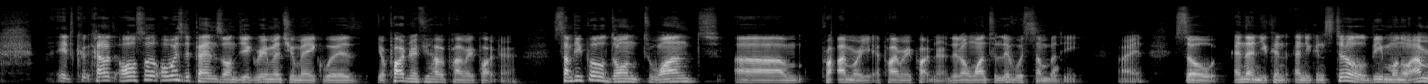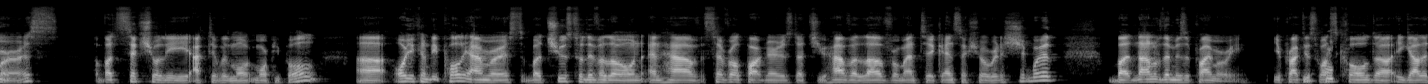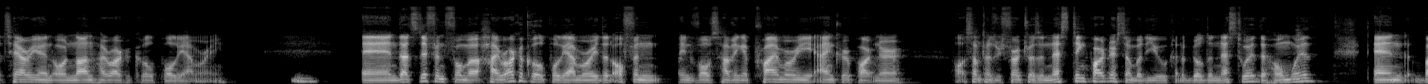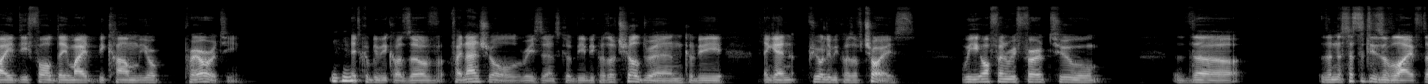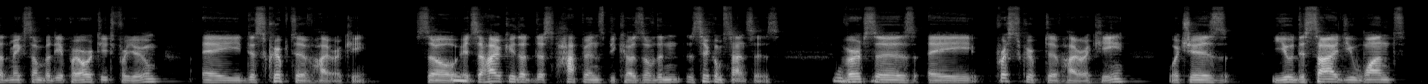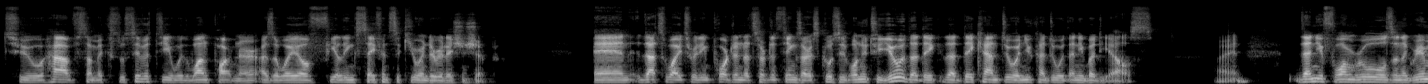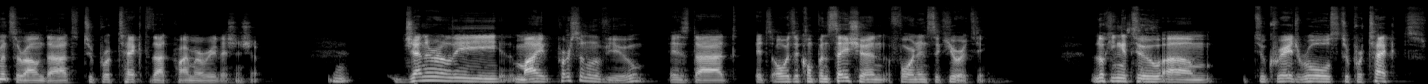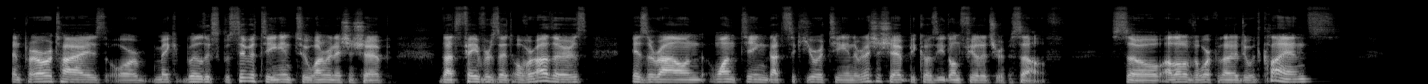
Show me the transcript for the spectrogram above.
it kind of also always depends on the agreement you make with your partner if you have a primary partner. Some people don't want um, primary a primary partner. They don't want to live with somebody, right? So and then you can and you can still be monoamorous but sexually active with more, more people. Uh, or you can be polyamorous, but choose to live alone and have several partners that you have a love, romantic, and sexual relationship with, but none of them is a primary. You practice what's called uh, egalitarian or non-hierarchical polyamory. Mm. And that's different from a hierarchical polyamory that often involves having a primary anchor partner, sometimes referred to as a nesting partner, somebody you kind of build a nest with, a home with. And by default, they might become your priority. Mm-hmm. It could be because of financial reasons, could be because of children, could be again purely because of choice. We often refer to the the necessities of life that make somebody a priority for you a descriptive hierarchy. So mm-hmm. it's a hierarchy that just happens because of the, the circumstances mm-hmm. versus a prescriptive hierarchy, which is you decide you want to have some exclusivity with one partner as a way of feeling safe and secure in the relationship. And that's why it's really important that certain things are exclusive only to you that they that they can't do and you can't do with anybody else. Right. Then you form rules and agreements around that to protect that primary relationship. Yeah. Generally, my personal view is that it's always a compensation for an insecurity. Looking into um, to create rules to protect and prioritize or make build exclusivity into one relationship that favors it over others is around wanting that security in the relationship because you don't feel it yourself. So a lot of the work that I do with clients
